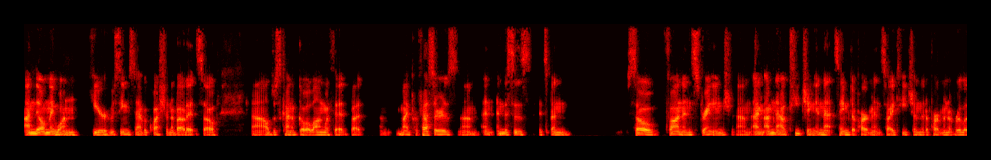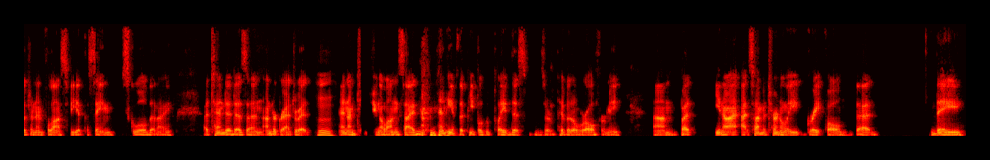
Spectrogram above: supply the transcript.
I'm the only one here who seems to have a question about it, so uh, I'll just kind of go along with it. But um, my professors, um, and and this is it's been so fun and strange. Um, I'm, I'm now teaching in that same department. So I teach in the Department of Religion and Philosophy at the same school that I attended as an undergraduate. Hmm. And I'm teaching alongside many of the people who played this sort of pivotal role for me. Um, but, you know, I, I, so I'm eternally grateful that they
